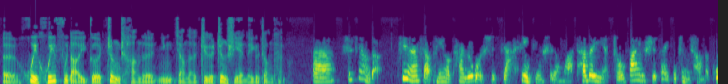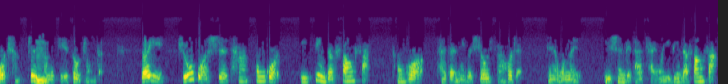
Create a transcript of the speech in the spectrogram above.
呃会恢复到一个正常的您讲的这个正视眼的一个状态吗？呃，是这样的，既然小朋友他如果是假性近视的话，他的眼轴发育是在一个正常的过程、正常的节奏中的，所以如果是他通过一定的方法，通过他的那个休息啊，或者嗯我们医生给他采用一定的方法，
